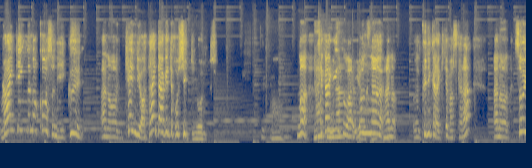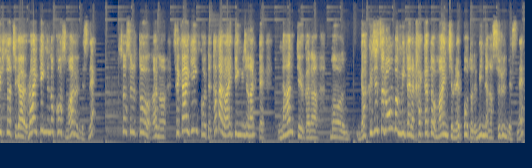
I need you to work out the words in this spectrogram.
ライティングのコースに行く、あの、権利を与えてあげてほしいって言うんですよ。まあ、世界銀行はいろんな、あの、国から来てますから、あの、そういう人たちがライティングのコースもあるんですね。そうすると、あの、世界銀行ってただライティングじゃなくて、なんていうかな、もう、学術論文みたいな書き方を毎日のレポートでみんながするんですね。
